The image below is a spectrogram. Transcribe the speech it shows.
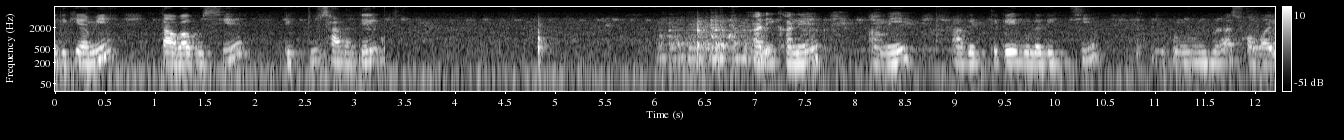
এদিকে আমি তাওয়া বসিয়ে একটু সাদা তেল আর এখানে আমি আগের থেকেই বলে দিচ্ছি বন্ধুরা সবাই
